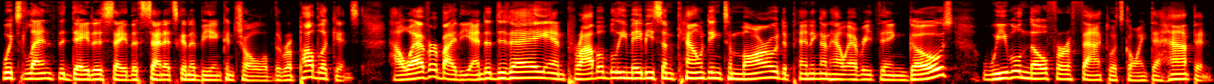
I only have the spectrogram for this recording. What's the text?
which lends the data to say the Senate's going to be in control of the Republicans. However, by the end of the day, and probably maybe some counting tomorrow, depending on how everything goes, we will know for a fact what's going to happen.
